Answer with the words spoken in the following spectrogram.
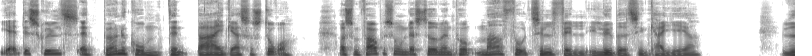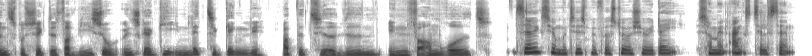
ja, det skyldes, at børnegruppen den bare ikke er så stor. Og som fagperson, der støder man på meget få tilfælde i løbet af sin karriere. Vidensprojektet fra VISO ønsker at give en let tilgængelig, opdateret viden inden for området. Selektiv mutisme forstås jo i dag som en angsttilstand.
